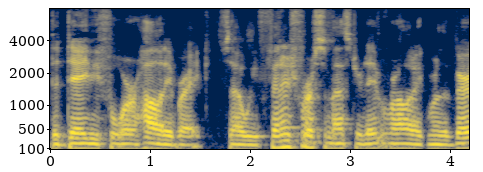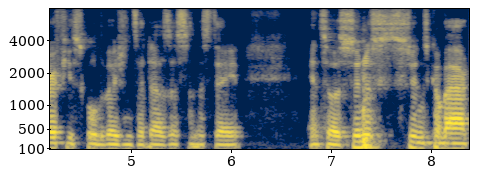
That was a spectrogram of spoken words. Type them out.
the day before holiday break. So we finish first semester day before holiday. One of the very few school divisions that does this in the state. And so as soon as students come back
